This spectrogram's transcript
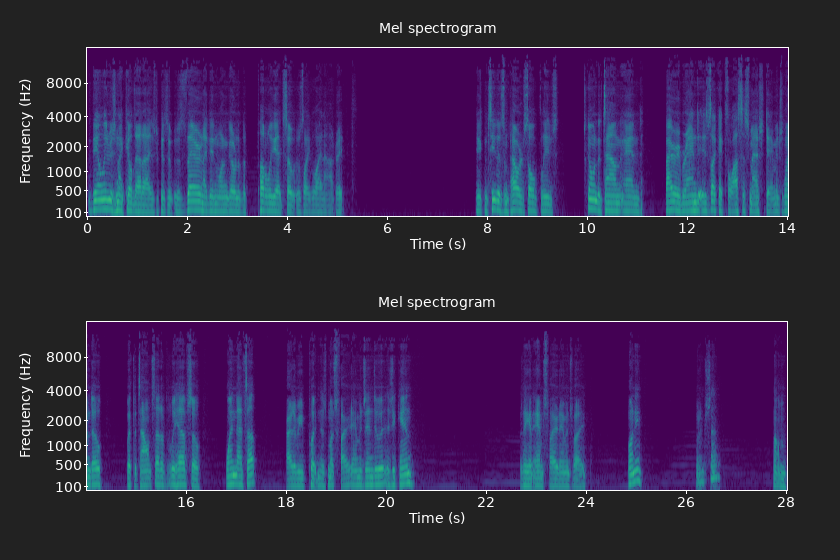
The only reason I killed that eye is because it was there and I didn't want to go into the puddle yet, so it was like, why not, right? You can see those empowered soul cleaves. It's going to town and Fiery Brand is like a Colossus Smash damage window with the talent setup that we have. So when that's up, try to be putting as much fire damage into it as you can. I think it amps fire damage by 20, 20%. Something.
